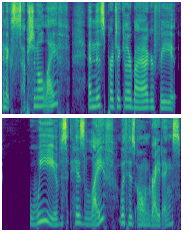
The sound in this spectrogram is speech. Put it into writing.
an exceptional life, and this particular biography weaves his life with his own writings.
